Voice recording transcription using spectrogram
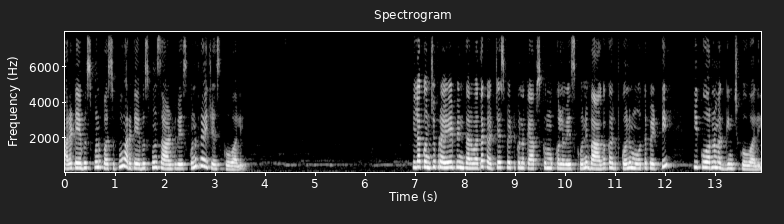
అర టేబుల్ స్పూన్ పసుపు అర టేబుల్ స్పూన్ సాల్ట్ వేసుకొని ఫ్రై చేసుకోవాలి. ఇలా కొంచెం ఫ్రై అయిపోయిన తర్వాత కట్ చేసి పెట్టుకున్న క్యాప్సికమ్ ముక్కలు వేసుకొని బాగా కలుపుకొని మూత పెట్టి ఈ కూరను మగ్గించుకోవాలి.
